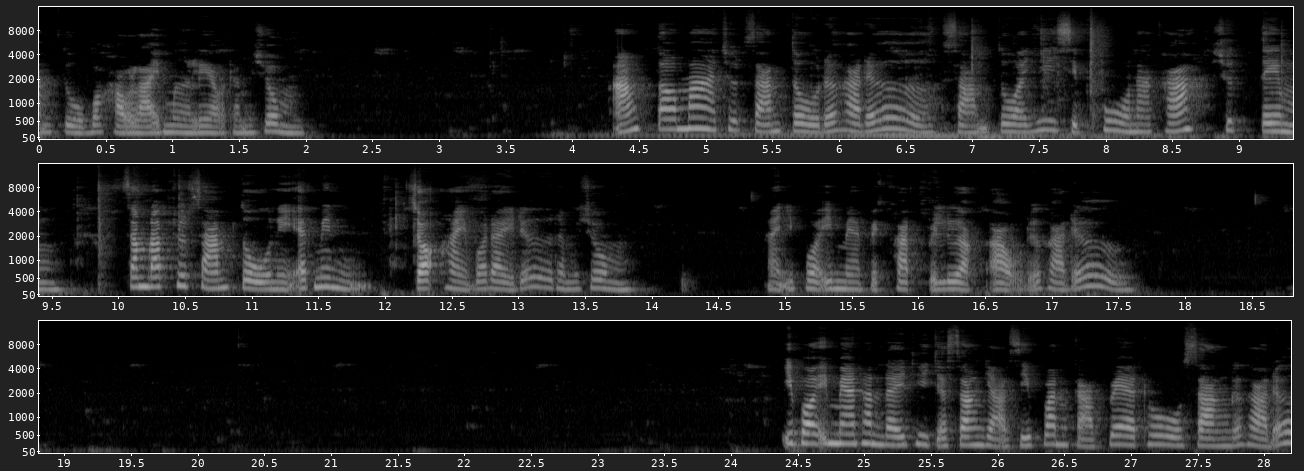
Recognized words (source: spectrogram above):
3 ตัวพอเขาหลายมือแล้วท่านผู้ชมเอาต่อมาชุด 3 ตัวเด้อค่ะเด้อ3ตัว 20 คู่นะคะ ชุดเต็มสำหรับชุด 3 ตัวนี่แอดมินเจาะให้บ่ได้เด้อท่านผู้ชม ให้อีพ่ออีแม่ไปคัดไปเลือกเอาเด้อค่ะเด้ออีพออีแม่ท่านใดที่จะสั่งยาซีฟันกาแฟโทรสั่งเด้อค่ะเด้อ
